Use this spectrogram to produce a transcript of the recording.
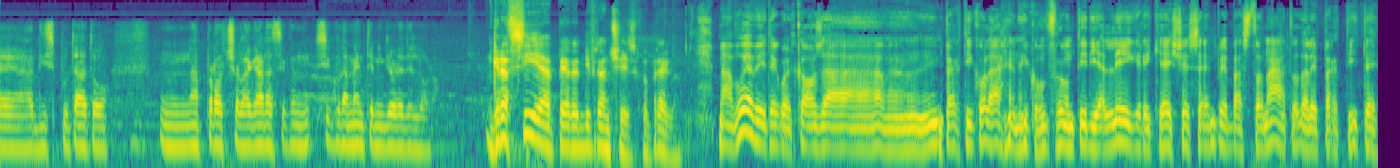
e ha disputato un approccio alla gara sicuramente migliore del loro. Grassia per Di Francesco, prego. Ma voi avete qualcosa eh, in particolare nei confronti di Allegri che esce sempre bastonato dalle partite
